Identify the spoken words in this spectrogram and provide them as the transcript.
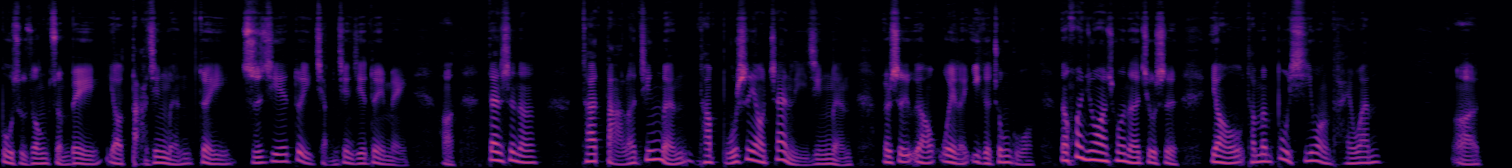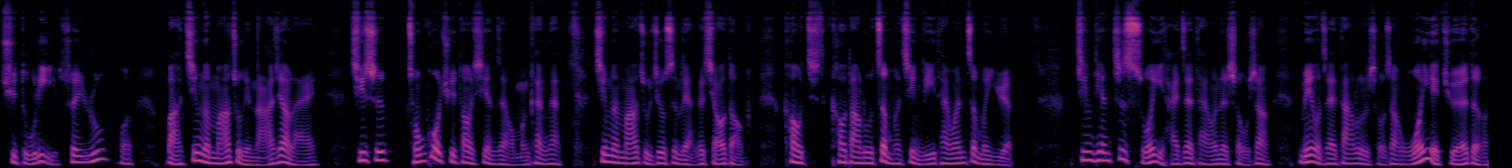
部署中准备要打金门，对直接对蒋，间接对美啊。但是呢，他打了金门，他不是要占领金门，而是要为了一个中国。那换句话说呢，就是要他们不希望台湾。啊，去独立，所以如果把金门马祖给拿下来，其实从过去到现在，我们看看金门马祖就是两个小岛，靠靠大陆这么近，离台湾这么远。今天之所以还在台湾的手上，没有在大陆的手上，我也觉得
